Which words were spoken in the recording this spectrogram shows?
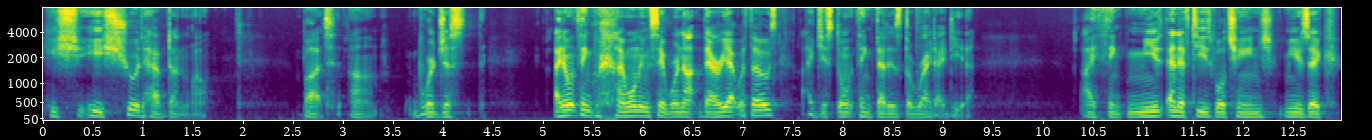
He sh- he should have done well, but um, we're just. I don't think I won't even say we're not there yet with those. I just don't think that is the right idea. I think mu- NFTs will change music,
